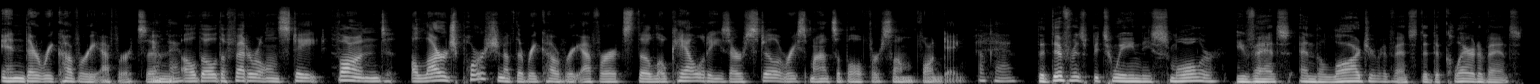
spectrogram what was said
in their recovery efforts. And Okay. although the federal and state fund a large portion of the recovery efforts, the localities are still responsible for some funding. Okay. The difference between these smaller events and the larger events, the declared events,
